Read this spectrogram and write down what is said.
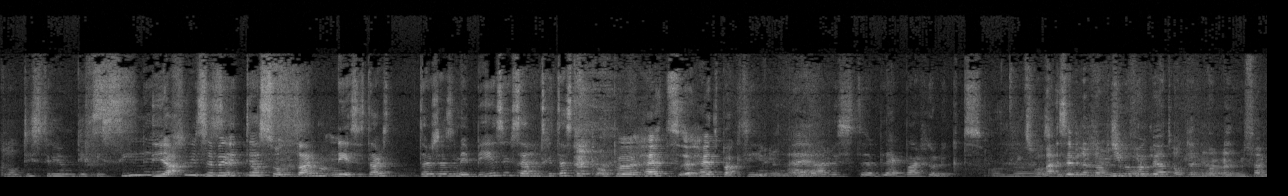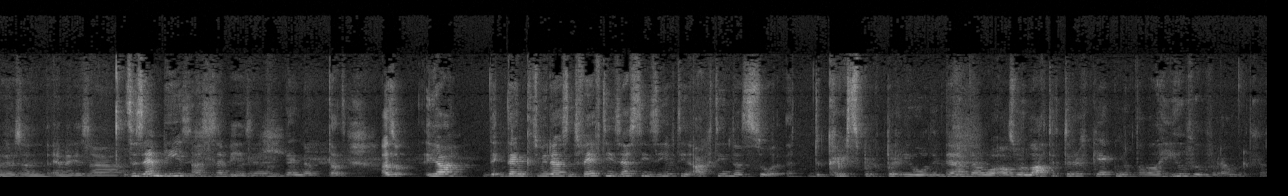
Clodistrium difficile Ja, of zoiets ze hebben zijn- dat is getest. zo'n darm, nee, ze, daar, daar zijn ze mee bezig. Ze hebben het getest op, op eh, huid, huidbacteriën. Ah, En ja. daar is het eh, blijkbaar gelukt. Om, eh, Maar ze hebben het nog niet bijvoorbeeld op de, op de fameuze MRSA. Ze zijn bezig. Ah, ze zijn bezig. Ik denk dat dat... Also, ja, ik denk 2015, 16, 17, 18, dat is zo de CRISPR-periode. Ik denk Ja. dat we, als we later terugkijken, dat dat wel heel veel veranderd gaat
